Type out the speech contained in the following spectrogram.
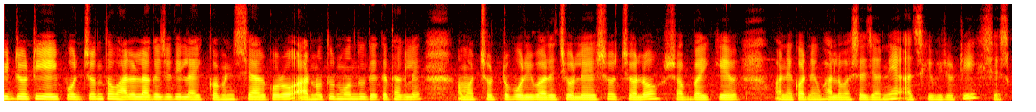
ভিডিওটি এই পর্যন্ত। ভালো লাগে যদি লাইক, কমেন্ট, শেয়ার করো। আর নতুন বন্ধু দেখে থাকলে আমার ছোট্ট পরিবারে চলে এসো। চলো সবাইকে অনেক অনেক ভালোবাসা জানিয়ে আজকে ভিডিওটি শেষ করি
